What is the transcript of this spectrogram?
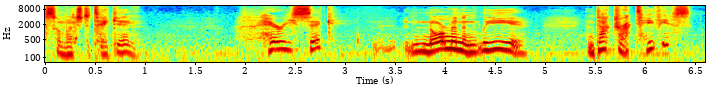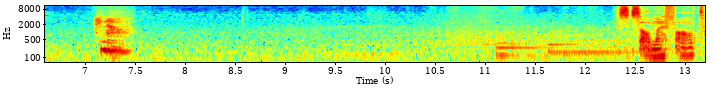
So much to take in. Harry sick? Norman and Li and Dr. Octavius? I know. This is all my fault.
